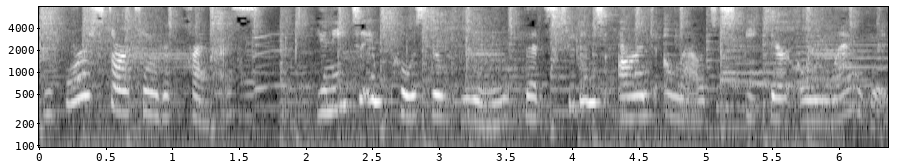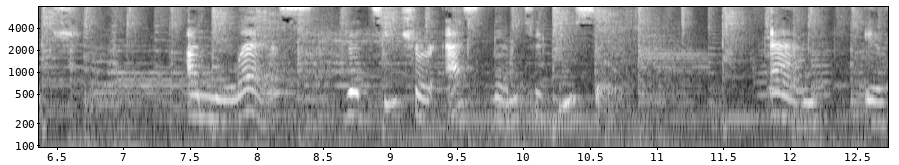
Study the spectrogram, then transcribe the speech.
Before starting the class, you need to impose the rule that students aren't allowed to speak their own language unless the teacher asks them to do so. And if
